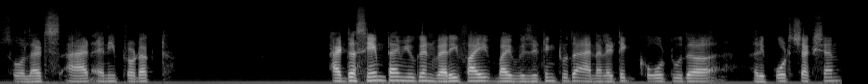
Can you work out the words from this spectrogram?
So let's add any product at the same time, you can verify by visiting to the analytic, go to the report section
